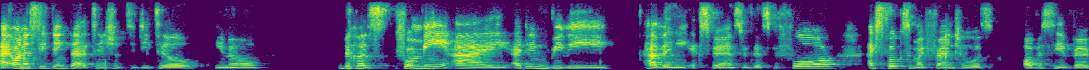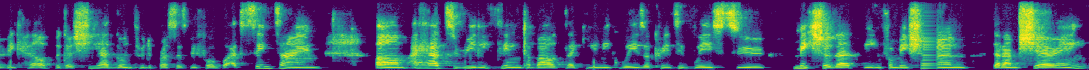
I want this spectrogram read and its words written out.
I honestly think that attention to detail you know because for me i i didn't really have any experience with this before. I spoke to my friend who was obviously a very big help because she had gone through the process before. But at the same time, um, I had to really think about like unique ways or creative ways to make sure that the information that I'm sharing,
